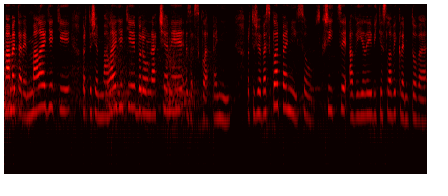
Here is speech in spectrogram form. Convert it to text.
Máme tady malé děti, protože malé děti budou nadšeny ze sklepení, protože ve sklepení jsou skříci a víly Vítězslavy Klimtové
